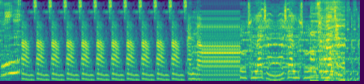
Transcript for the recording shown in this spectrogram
Sounds, sounds, sounds, sounds, sounds, sounds, sounds, sounds, sounds, sounds, sounds, and the root legend, tell root legend.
